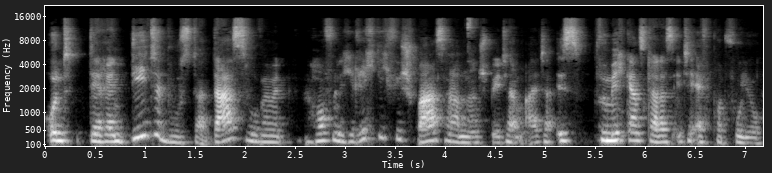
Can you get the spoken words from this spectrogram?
Und der Renditebooster, das, wo wir mit hoffentlich richtig viel Spaß haben dann später im Alter, ist für mich ganz klar das ETF-Portfolio.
